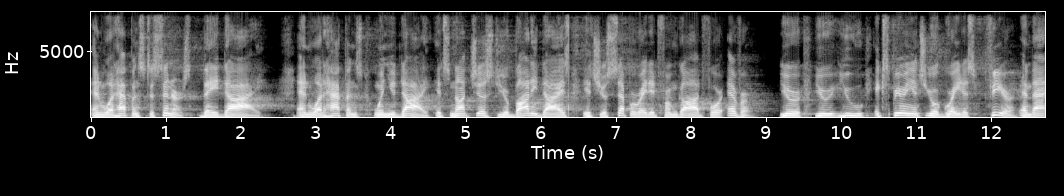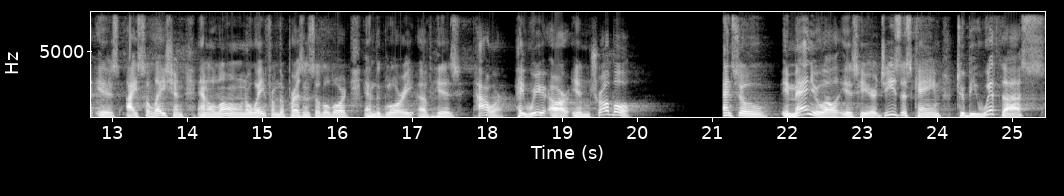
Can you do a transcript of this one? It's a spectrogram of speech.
And what happens to sinners? They die. And what happens when you die? It's not just your body dies, it's you're separated from God forever. You, you experience your greatest fear, and that is isolation and alone, away from the presence of the Lord and the glory of His power. Hey, we are in trouble. And so Emmanuel is here. Jesus came to be with us,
